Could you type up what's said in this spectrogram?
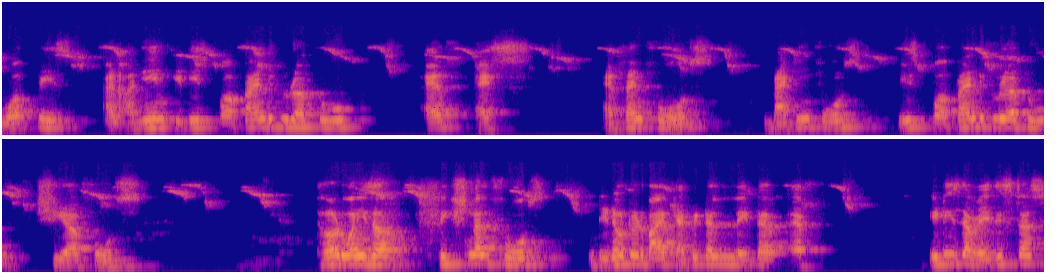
workpiece and again it is perpendicular to Fs. Fn force, backing force is perpendicular to shear force. Third one is a frictional force denoted by capital letter F. It is the resistance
